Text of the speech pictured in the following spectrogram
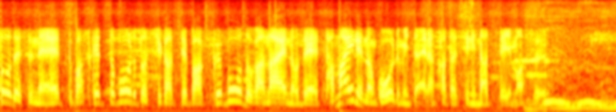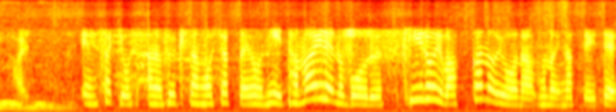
そうですね、えっと、バスケットボールと違ってバックボードがないので玉入れのゴールみたいな形になっています、はい、えーさっきおしあの風紀さんがおっしゃったように玉入れのボール黄色い輪っかのようなものになっていて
